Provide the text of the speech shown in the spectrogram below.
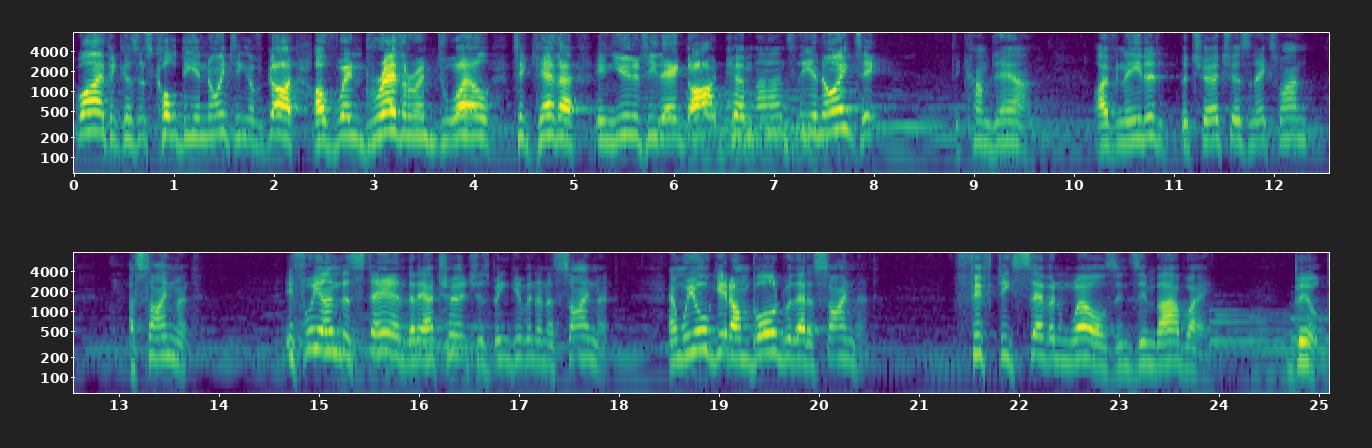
Why? Because it's called the anointing of God, of when brethren dwell together in unity there. God commands the anointing to come down. I've needed the church's next one assignment. If we understand that our church has been given an assignment and we all get on board with that assignment, 57 wells in Zimbabwe built.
